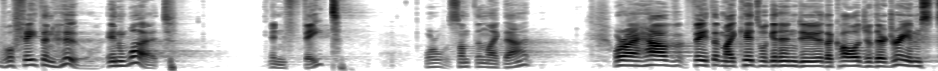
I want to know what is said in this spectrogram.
Well, faith in who? In what? In fate? Or something like that? Or I have faith that my kids will get into the college of their dreams.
